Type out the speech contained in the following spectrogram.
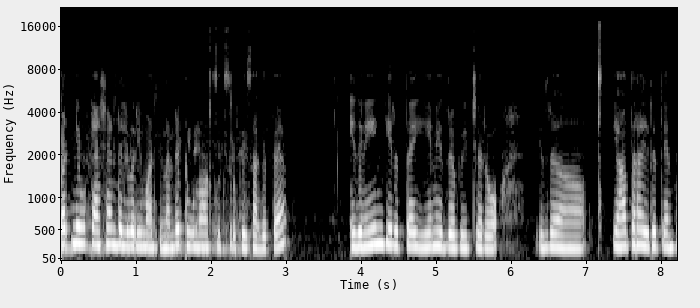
ಬಟ್ ನೀವು ಕ್ಯಾಶ್ ಆನ್ ಡೆಲಿವರಿ ಮಾಡ್ತೀನಿ ಅಂದರೆ ಟೂ ನಾಟ್ ಸಿಕ್ಸ್ ರುಪೀಸ್ ಆಗುತ್ತೆ. ಇದನ್ನ ಹೆಂಗಿರುತ್ತೆ? ಏನಿದ್ರೆ ಫೀಚರು ಇದ್ರ ಯಾವ ಥರ ಇರುತ್ತೆ ಅಂತ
